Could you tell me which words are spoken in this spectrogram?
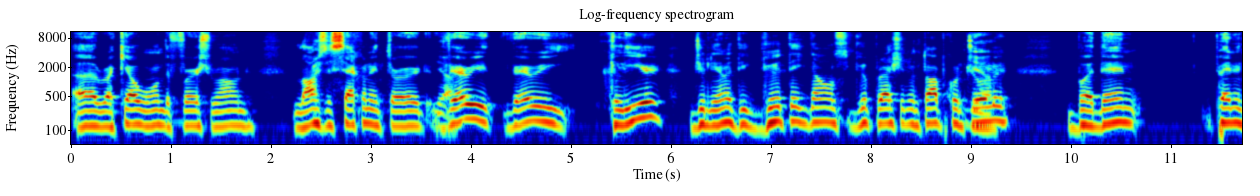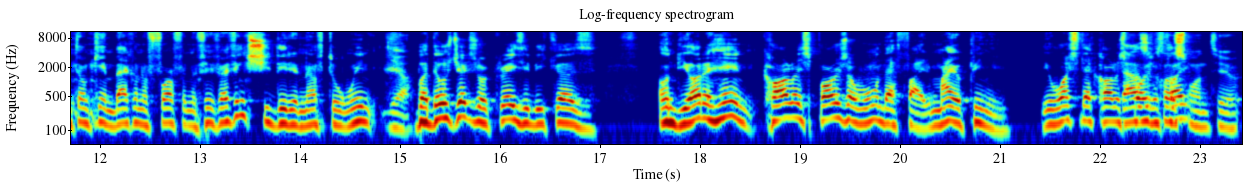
uh, Raquel won the first round, lost the second and third. Yeah. Very very clear. Juliana did good takedowns, good pressure on top, control Yeah. But then Pennington came back on the fourth and the fifth. I think she did enough to win. Yeah. But those judges were crazy because, on the other hand, Carla Esparza won that fight. In my opinion, you watched that Carla that was a close fight. one too.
